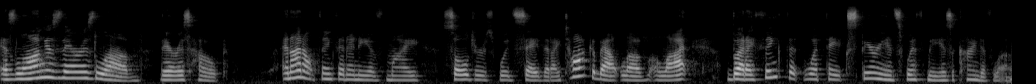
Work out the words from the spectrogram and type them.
As long as there is love, there is hope. And I don't think that any of my soldiers would say that I talk about love a lot, but I think that what they experience with me is a kind of love.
